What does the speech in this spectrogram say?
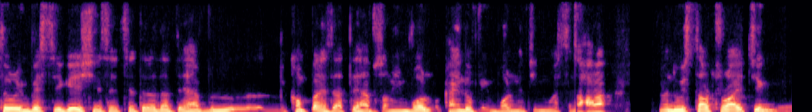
through investigations, etc., that they have the companies that they have some involve kind of involvement in Western Sahara, and we start writing.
